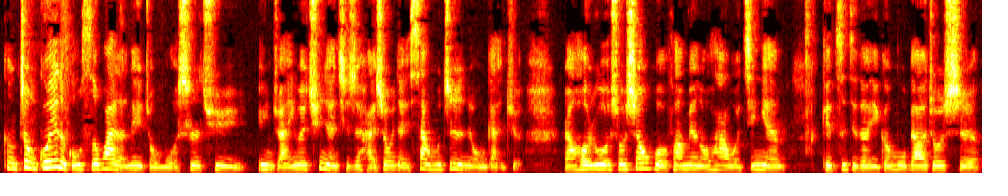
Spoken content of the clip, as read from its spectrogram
更正规的公司化的那种模式去运转。因为去年其实还是有点项目制的那种感觉。然后如果说生活方面的话，我今年给自己的一个目标就是，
